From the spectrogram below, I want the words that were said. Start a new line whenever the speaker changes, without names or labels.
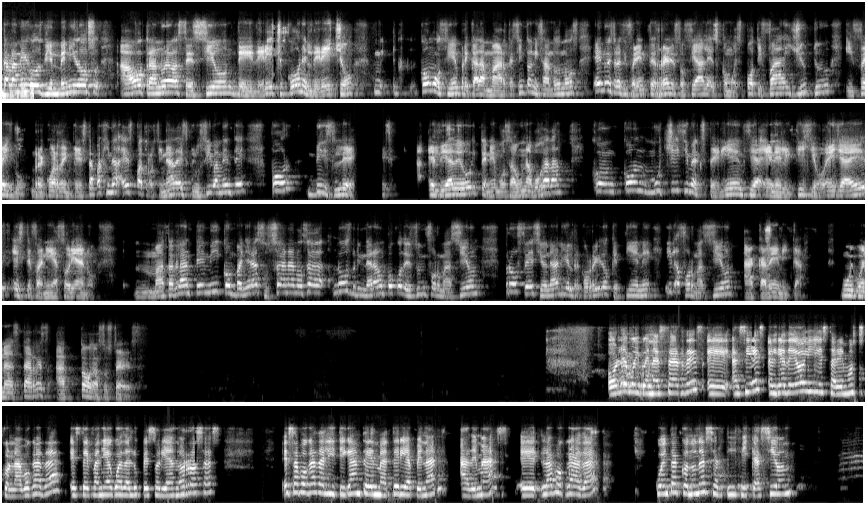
tal amigos? Bienvenidos a otra nueva sesión de Derecho con el Derecho. Como siempre, cada martes, sintonizándonos en nuestras diferentes redes sociales como Spotify, YouTube y Facebook. Recuerden que esta página es patrocinada exclusivamente por Bislex. El día de hoy tenemos a una abogada con, con, muchísima experiencia en el litigio. Ella es Estefanía Soriano. Más adelante, mi compañera Susana nos, nos, brindará un poco de su información profesional y el recorrido que tiene y la formación académica. Muy buenas tardes a todas ustedes.
Hola, muy buenas tardes. Eh, así es, el día de hoy estaremos con la abogada Estefanía Guadalupe Soriano Rosas. Es abogada litigante en materia penal. Además, eh, la abogada cuenta con una certificación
